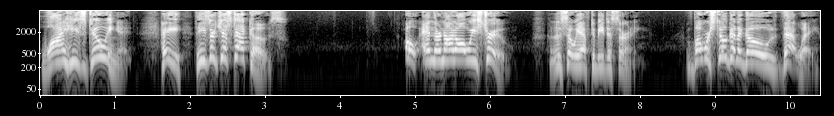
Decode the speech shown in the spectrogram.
why he's doing it. Hey, these are just echoes. Oh, and they're not always true. So we have to be discerning. But we're still going to go that way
